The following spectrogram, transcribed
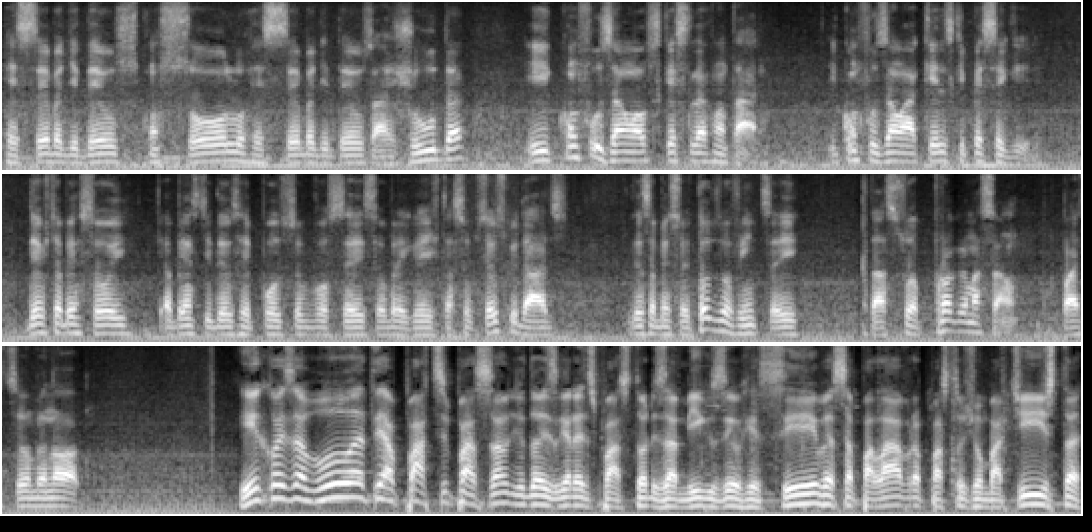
Receba de Deus consolo, receba de Deus ajuda e confusão aos que se levantarem, e confusão àqueles que perseguirem. Deus te abençoe, que a bênção de Deus repouse sobre vocês, sobre a igreja está sob seus cuidados. Deus abençoe todos os ouvintes aí da sua programação. Pai do Senhor, meu nome. E coisa boa ter a participação de dois grandes pastores amigos. Eu recebo essa palavra, pastor João Batista,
